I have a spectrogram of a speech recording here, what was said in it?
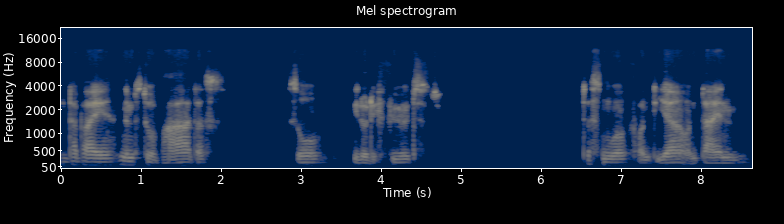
Und dabei nimmst du wahr, dass so, wie du dich fühlst, das nur von dir und deinen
